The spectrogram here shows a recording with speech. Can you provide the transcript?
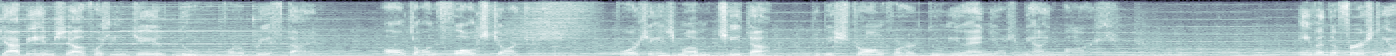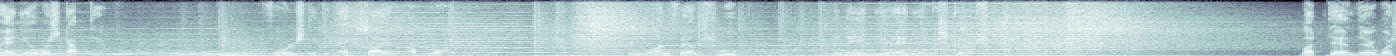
Gabby himself was in jail too for a brief time, also on false charges, forcing his mom, Chita, to be strong for her two Eugenios behind bars. Even the first Eugenio was captive, forced into exile abroad. In one fell swoop, the name Eugenio was cursed. But then there was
